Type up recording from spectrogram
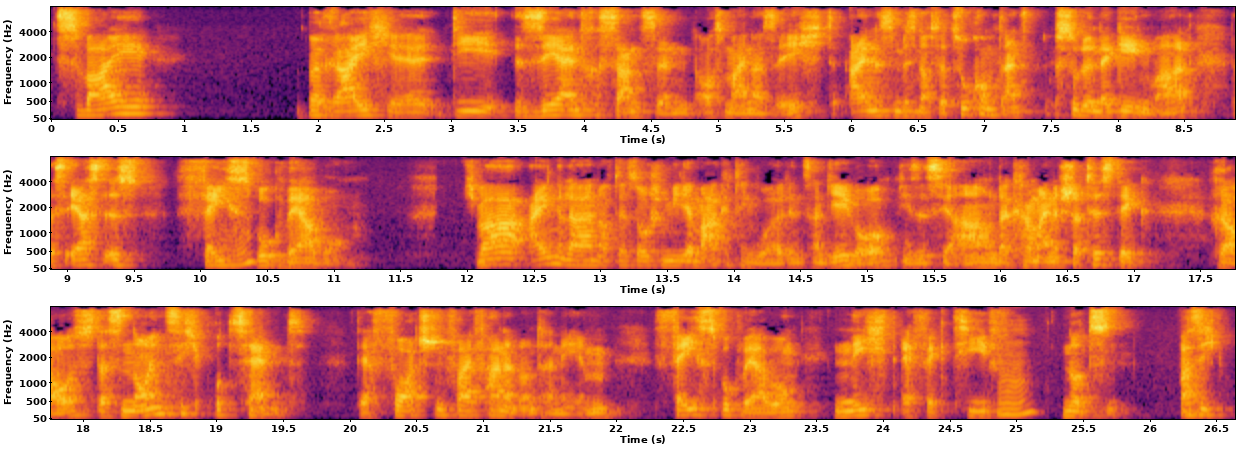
zwei Bereiche, die sehr interessant sind aus meiner Sicht. Eines ein bisschen aus der Zukunft, eins absolut in der Gegenwart. Das erste ist Facebook-Werbung. Ich war eingeladen auf der Social Media Marketing World in San Diego dieses Jahr und da kam eine Statistik raus, dass 90 Prozent der Fortune 500 Unternehmen Facebook-Werbung nicht effektiv mhm. nutzen. Was ich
